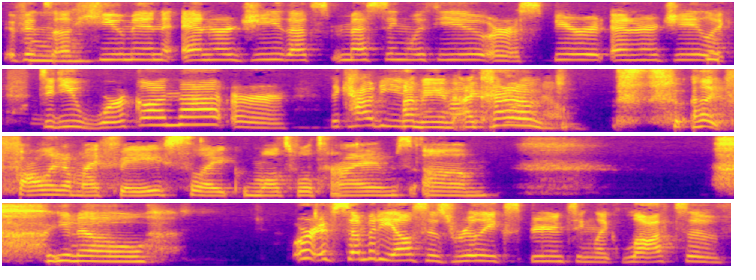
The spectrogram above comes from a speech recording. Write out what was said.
if it's a human energy that's messing with you or a spirit energy? Like, did you work on that or like, how do you? I mean, I kind of know? like falling on my face like multiple times. Um, you know, or if somebody else is really experiencing like lots of,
